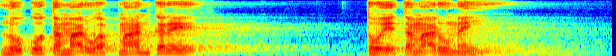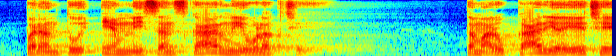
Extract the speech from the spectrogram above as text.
લોકો તમારું અપમાન કરે તો એ તમારું નહીં, પરંતુ એમની સંસ્કારની ઓળખ છે. તમારું કાર્ય એ છે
